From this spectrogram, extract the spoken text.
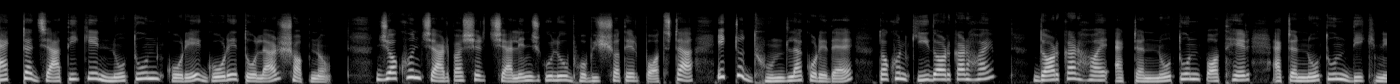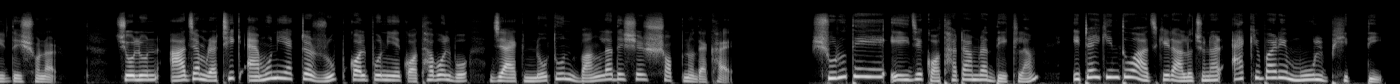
একটা জাতিকে নতুন করে গড়ে তোলার স্বপ্ন। যখন চারপাশের চ্যালেঞ্জগুলো ভবিষ্যতের পথটা একটু ধুন্দলা করে দেয়, তখন কি দরকার হয়? দরকার হয় একটা নতুন পথের, একটা নতুন দিক নির্দেশনার। চলুন, আজ আমরা ঠিক এমনই একটা রূপকল্প নিয়ে কথা বলব যা এক নতুন বাংলাদেশের স্বপ্ন দেখায়। শুরুতে এই যে কথাটা আমরা দেখলাম এটাই কিন্তু আজকের আলোচনার একেবারে মূল ভিত্তি।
